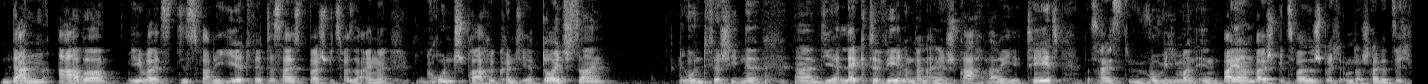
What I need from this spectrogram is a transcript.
dann aber jeweils das variiert wird. Das heißt beispielsweise eine Grundsprache könnte ja Deutsch sein, und verschiedene äh, Dialekte wären dann eine Sprachvarietät. Das heißt, wo, wie man in Bayern beispielsweise spricht, unterscheidet sich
